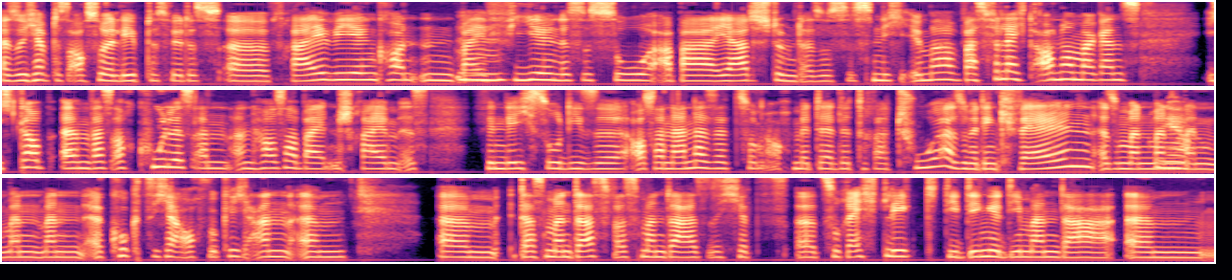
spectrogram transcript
Also ich habe das auch so erlebt, dass wir das äh, frei wählen konnten. Bei mhm. vielen ist es so, aber ja, das stimmt. Also es ist nicht immer. Was vielleicht auch noch mal ganz, ich glaube, ähm, was auch cool ist an, an Hausarbeiten schreiben, ist, finde ich, so diese Auseinandersetzung auch mit der Literatur, also mit den Quellen. Also man man ja. man man man äh, guckt sich ja auch wirklich an. Ähm, ähm, dass man das, was man da sich jetzt äh, zurechtlegt, die Dinge, die man da, ähm,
